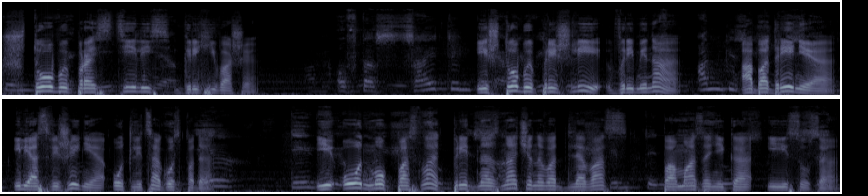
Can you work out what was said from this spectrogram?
чтобы простились грехи ваши, и чтобы пришли времена ободрения или освежения от лица Господа, и Он мог послать предназначенного для вас помазанника Иисуса.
